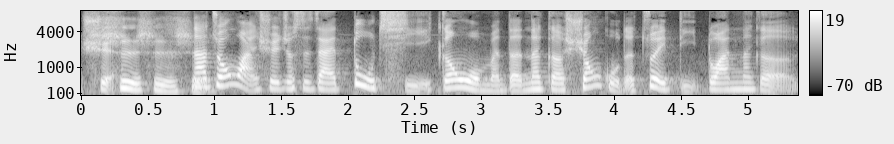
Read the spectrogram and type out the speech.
穴。是是是。那中脘穴就是在肚脐跟我们的那个胸骨的最底端那个。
